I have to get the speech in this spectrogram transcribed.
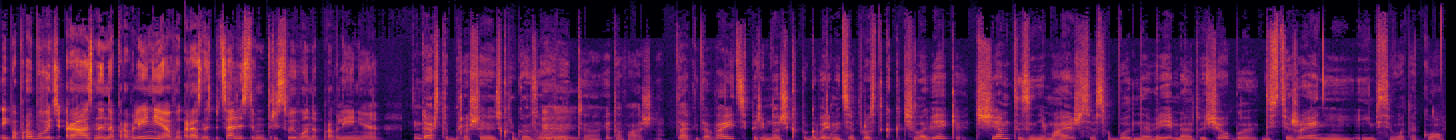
и попробовать разные направления, вот разные специальности внутри своего направления. Да, чтобы расширить кругозор, угу. это, это важно. Так, давай теперь немножечко поговорим о тебе просто как о человеке. Чем ты занимаешься в свободное время от учебы, достижений и всего такого?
